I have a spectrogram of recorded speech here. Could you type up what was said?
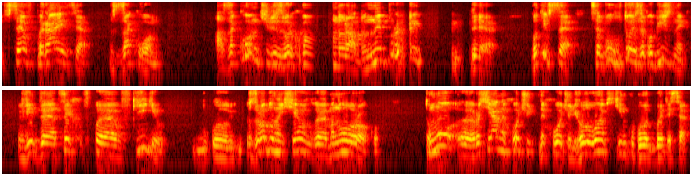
все впирається в закон. А закон через Верховну Раду не пройде. От і все. Це був той запобіжник від е, цих е, вкидів, е, зроблений ще минулого року. Тому е, росіяни хочуть, не хочуть, головою об стінку будуть битися,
